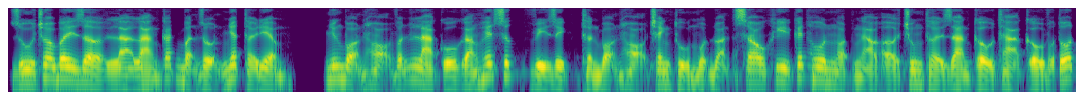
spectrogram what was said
Dù cho bây giờ là làng cắt bận rộn nhất thời điểm, nhưng bọn họ vẫn là cố gắng hết sức vì dịch thần bọn họ tranh thủ một đoạn sau khi kết hôn ngọt ngào ở chung thời gian cầu thả cầu vô tốt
